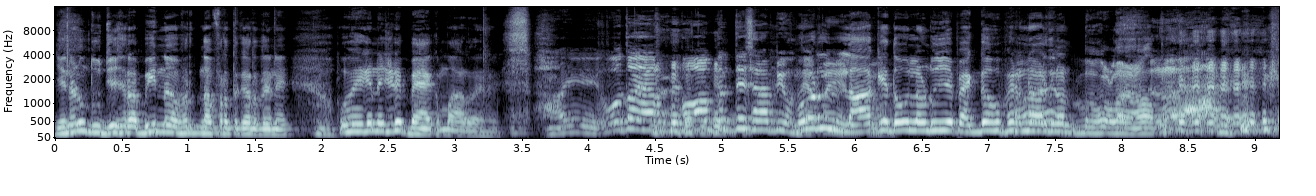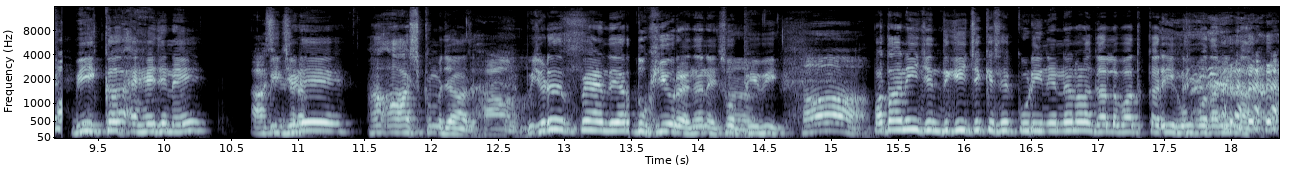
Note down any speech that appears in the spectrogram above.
ਜਿਨ੍ਹਾਂ ਨੂੰ ਦੂਜੇ ਸ਼ਰਾਬੀ ਨਫ਼ਰਤ ਕਰਦੇ ਨੇ ਉਹ ਹੈਗੇ ਨੇ ਜਿਹੜੇ ਬੈਕ ਮਾਰਦੇ ਨੇ। ਹਾਏ ਉਹ ਤਾਂ ਯਾਰ ਬਹੁਤ ਗੰਦੇ ਸ਼ਰਾਬੀ ਹੁੰਦੇ ਆ ਲਾ ਕੇ ਦੋ ਲੰਡੂ ਜੇ ਪੈਗ ਲੱਗਦਾ ਉਹ ਫਿਰ ਨਾਲ ਦੇ ਨਾਲ। ਵੀ ਇੱਕ ਇਹੋ ਜਿਹੇ ਨੇ ਵੀ ਜਿਹੜੇ ਹਾਂ ਆਸ਼ਕ ਮਜਾਜ। ਵੀ ਜਿਹੜੇ ਭੈਣ ਦੇ ਯਾਰ ਦੁਖੀ ਹੋ ਰਹਿੰਦੇ ਨੇ ਸੋਫੀ ਵੀ। ਹਾਂ। ਪਤਾ ਨਹੀਂ ਜ਼ਿੰਦਗੀ 'ਚ ਕਿਸੇ ਕੁੜੀ ਨੇ ਇਹਨਾਂ ਨਾਲ ਗੱਲਬਾਤ ਕਰੀ ਹੋਊ ਪਤਾ ਨਹੀਂ ਲੱਗਦਾ।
